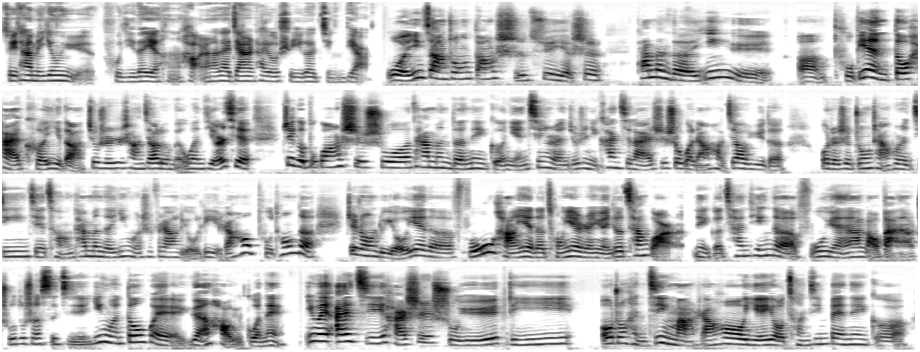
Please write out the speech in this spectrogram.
所以他们英语普及的也很好，然后再加上它又是一个景点儿。我印象中当时去也是他们的英语，嗯，普遍都还可以的，就是日常交流没问题。而且这个不光是说他们的那个年轻人，就是你看起来是受过良好教育的。或者是中产或者精英阶层，他们的英文是非常流利。然后普通的这种旅游业的服务行业的从业人员，就餐馆那个餐厅的服务员啊、老板啊、出租车司机，英文都会远好于国内。因为埃及还是属于离欧洲很近嘛，然后也有曾经被那个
